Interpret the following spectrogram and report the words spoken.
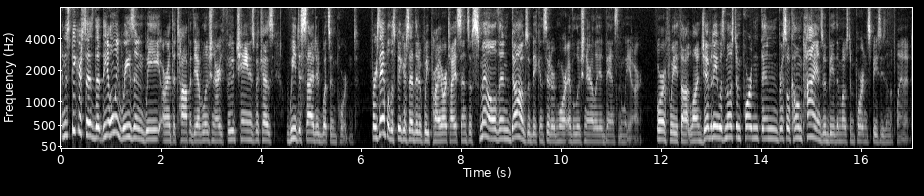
And the speaker says that the only reason we are at the top of the evolutionary food chain is because we decided what's important. For example, the speaker said that if we prioritize sense of smell, then dogs would be considered more evolutionarily advanced than we are. Or if we thought longevity was most important, then bristlecone pines would be the most important species on the planet.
